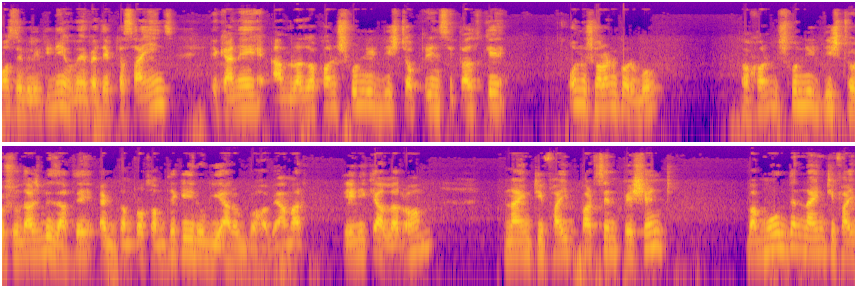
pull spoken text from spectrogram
পসিবিলিটি নেই। হোমিওপ্যাথি একটা সায়েন্স এখানে আমরা যখন সুনির্দিষ্ট প্রিন্সিপালকে অনুসরণ করব, তখন সুনির্দিষ্ট ওষুধ আসবে যাতে একদম প্রথম থেকেই রোগী আরোগ্য হবে। আমার ক্লিনিকে আল্লাহ রহম নাইনটি ফাইভ পার্সেন্ট পেশেন্ট বা more than ninety five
